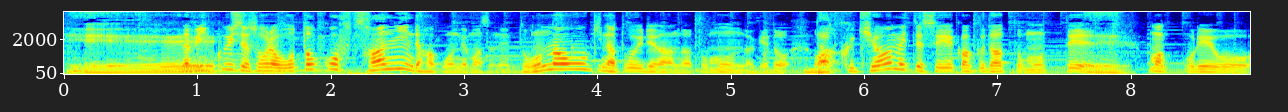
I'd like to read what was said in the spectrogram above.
へびっくりしてそれは男3人で運んでますね。どんな大きなトイレなんだと思うんだけど極めて正確だと思って、えまあ、これを、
